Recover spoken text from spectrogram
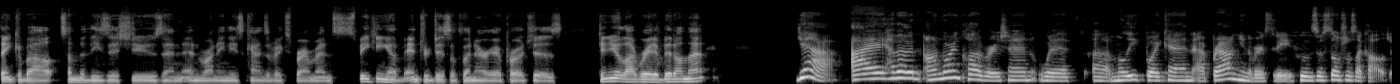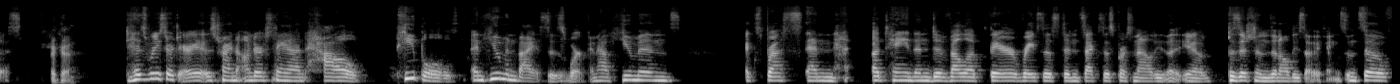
think about some of these issues and, and running these kinds of experiments. Speaking of interdisciplinary approaches, can you elaborate a bit on that? Yeah, I have an ongoing collaboration with uh, Malik Boykin at Brown University, who's a social psychologist. Okay. His research area is trying to understand how people and human biases work and how humans express and attain and develop their racist and sexist personality, uh, you know, positions and all these other things. And so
